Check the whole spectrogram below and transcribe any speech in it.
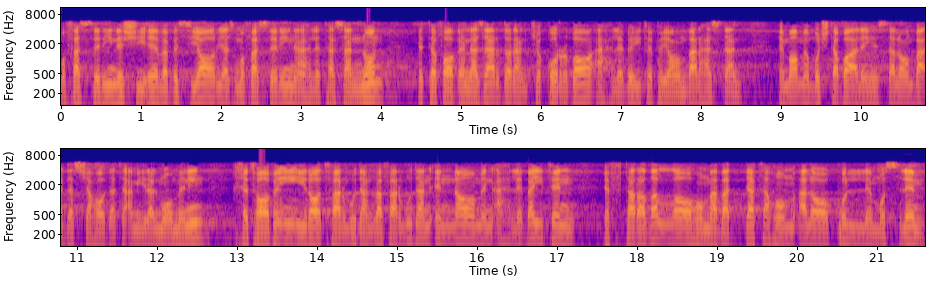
مفسرین شیعه و بسیاری از مفسرین اهل تسنن اتفاق نظر دارند که قربا اهل بیت پیامبر هستند. امام مجتبی علیه السلام بعد از شهادت امیرالمؤمنین خطابه ای ایراد فرمودند و فرمودند انا من اهل بیت افترض الله مودتهم علی کل مسلم.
